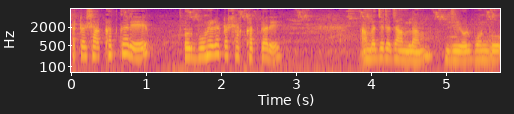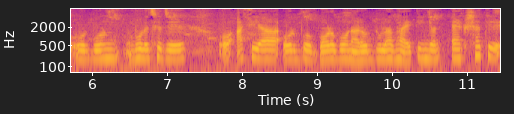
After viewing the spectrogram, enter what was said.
একটা সাক্ষাৎকারে, ওর বোনের একটা সাক্ষাৎকারে আমরা যেটা জানলাম যে ওর বোন ওর বোন বলেছে যে ও আসিয়া ওর বড় বোন আর ওর দুলা ভাই তিনজন একসাথে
